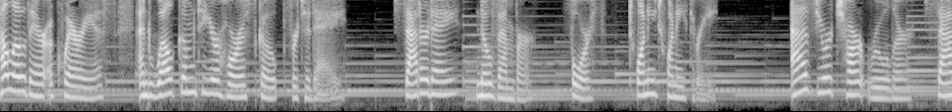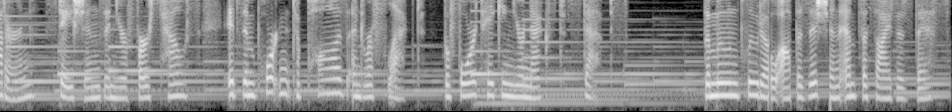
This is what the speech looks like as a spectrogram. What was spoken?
Hello there, Aquarius, and welcome to your horoscope for today, Saturday, November 4th, 2023. As your chart ruler, Saturn, stations in your first house, it's important to pause and reflect before taking your next steps. The Moon Pluto opposition emphasizes this,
